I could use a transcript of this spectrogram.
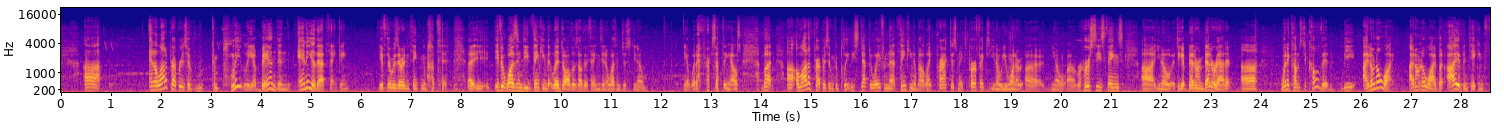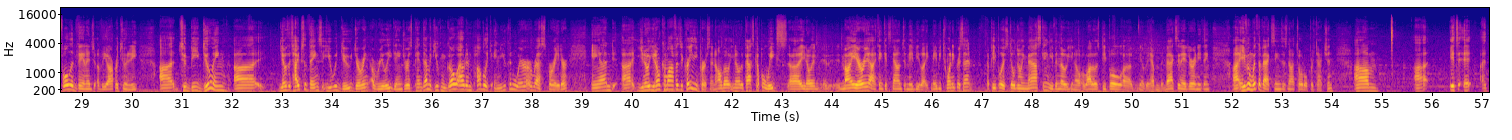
Uh, and a lot of preppers have completely abandoned any of that thinking if there was ever any thinking about the, uh, if it was indeed thinking that led to all those other things and it wasn't just, you know, you know, whatever, something else. But uh, a lot of preppers have completely stepped away from that thinking about like practice makes perfect. You know, you want to, uh, you know, uh, rehearse these things, uh, you know, to get better and better at it. Uh, when it comes to COVID. Be I don't know why. I don't know why, but I have been taking full advantage of the opportunity uh, to be doing. You know the types of things that you would do during a really dangerous pandemic. You can go out in public and you can wear a respirator, and uh, you know you don't come off as a crazy person. Although you know the past couple weeks, uh, you know in, in, my area, I think it's down to maybe like maybe 20% of people are still doing masking, even though you know a lot of those people, uh, you know, they haven't been vaccinated or anything. Uh, even with the vaccines, it's not total protection. Um, uh, it's a, a,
